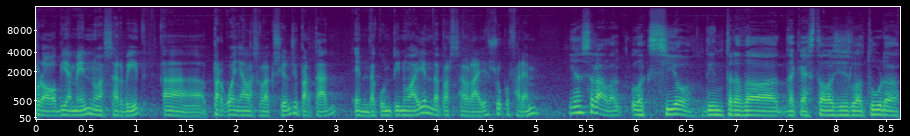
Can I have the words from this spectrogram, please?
però òbviament no ha servit eh, per guanyar les eleccions i per tant hem de continuar i hem de perseverar i és el que farem. Quina serà l'acció dintre d'aquesta legislatura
